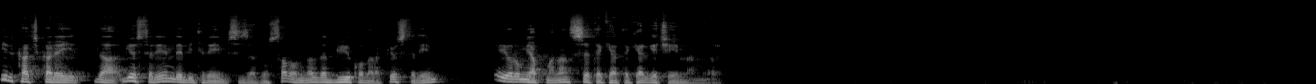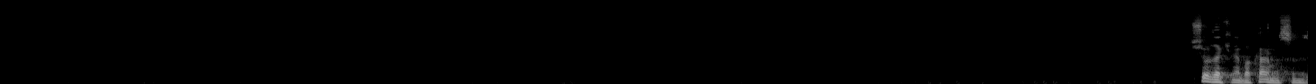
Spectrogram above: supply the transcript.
birkaç kareyi daha göstereyim ve bitireyim size dostlar. Onları da büyük olarak göstereyim. Ve yorum yapmadan size teker teker geçeyim ben bunları. Şuradakine bakar mısınız?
